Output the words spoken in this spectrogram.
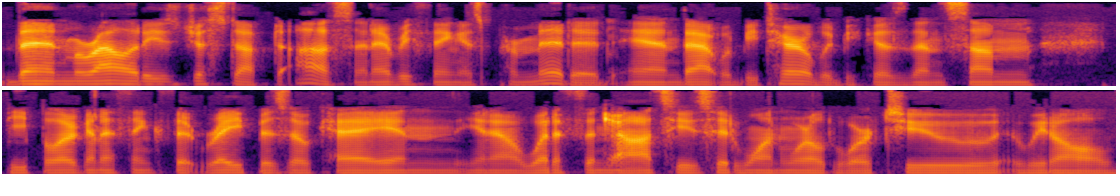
then morality is just up to us and everything is permitted. And that would be terribly because then some people are going to think that rape is okay. And, you know, what if the Nazis had won World War II? We'd all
